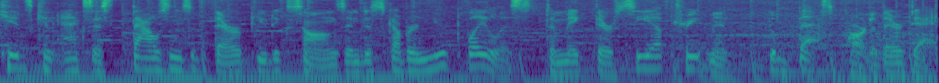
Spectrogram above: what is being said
kids can access thousands of therapeutic songs and discover new playlists to make their CF treatment the best part of their day.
